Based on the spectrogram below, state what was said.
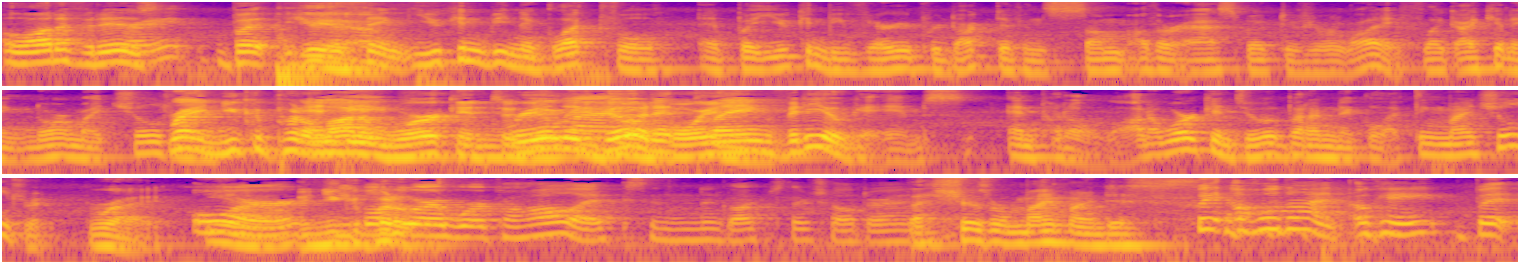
A lot of it is, Right? but here's Yeah. the thing: you can be neglectful, but you can be very productive in some other aspect of your life. Like I can ignore my children, Right, and you could put a lot of work into really Right. good at avoiding- playing video games and put a lot of work into it, but I'm neglecting my children. Right. Or and you people put who a- are workaholics and neglect their children. That shows where my mind is. But uh, hold on, okay, but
